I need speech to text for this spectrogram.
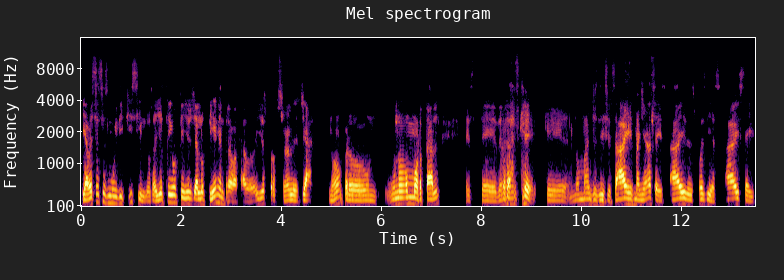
y a veces es muy difícil. O sea, yo te digo que ellos ya lo tienen trabajado, ellos profesionales ya, ¿no? Pero uno mortal, este, de verdad es que, que no manches, dices, ay, mañana seis, ay, después diez, ay, seis,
